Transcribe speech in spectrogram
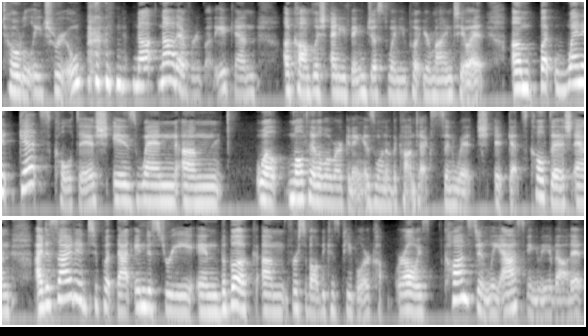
totally true. not not everybody can accomplish anything just when you put your mind to it. Um, but when it gets cultish is when um, well, multi level marketing is one of the contexts in which it gets cultish. And I decided to put that industry in the book, um, first of all, because people are, co- are always constantly asking me about it,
